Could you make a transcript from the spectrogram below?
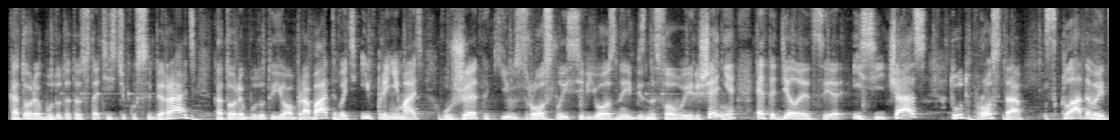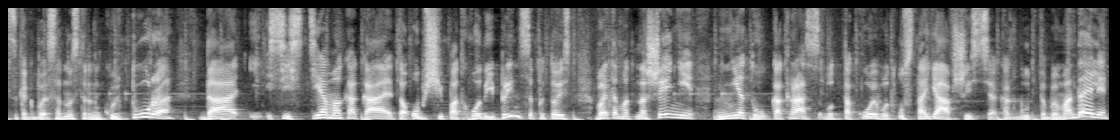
которые будут эту статистику собирать, которые будут ее обрабатывать и принимать уже такие взрослые, серьезные бизнесовые решения. Это делается и сейчас. Тут просто складывается, как бы, с одной стороны, культура, да, система какая-то, общие подходы и принципы. То есть в этом отношении нету как раз вот такой вот устоявшейся, как будто бы модели,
